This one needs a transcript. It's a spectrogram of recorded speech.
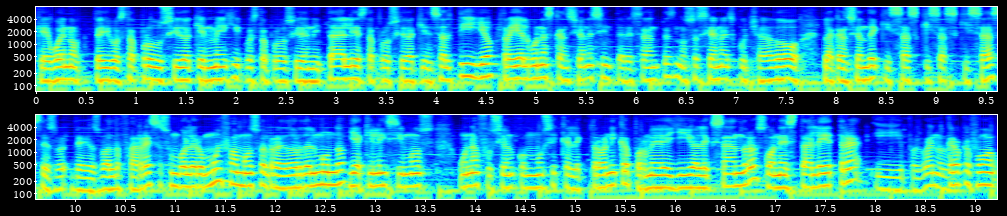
que bueno, te digo, está producido aquí en México, está producido en Italia, está producido aquí en Saltillo, trae algunas canciones interesantes. No sé si han escuchado la canción de Quizás, Quizás, Quizás de, Osvaldo Farrés. Es un bolero muy famoso alrededor del mundo y aquí le hicimos una fusión con música electrónica por medio de Gillo Alexandros con esta letra y pues bueno, creo que fue,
